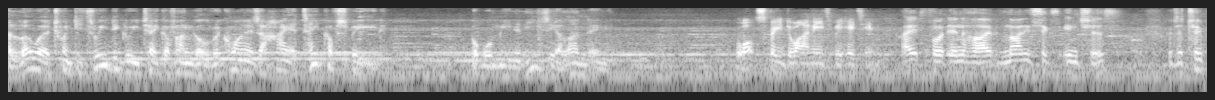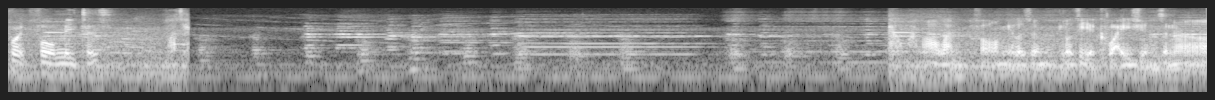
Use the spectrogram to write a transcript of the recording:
A lower 23 degree takeoff angle requires a higher takeoff speed, but will mean an easier landing. What speed do I need to be hitting? Eight foot in height, 96 inches, which is 2.4 meters. Bloody all them formulas and bloody equations and uh,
